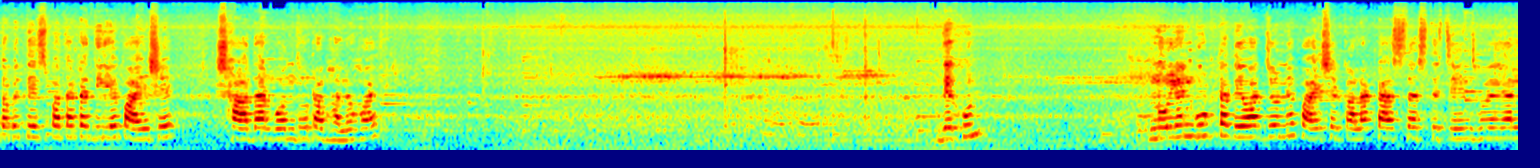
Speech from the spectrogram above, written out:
তবে তেজপাতাটা দিলে পায়েসে স্বাদ আর গন্ধটা ভালো হয়। দেখুন নলেন গুড়টা দেওয়ার জন্য পায়েসের কালারটা আস্তে আস্তে চেঞ্জ হয়ে গেল।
